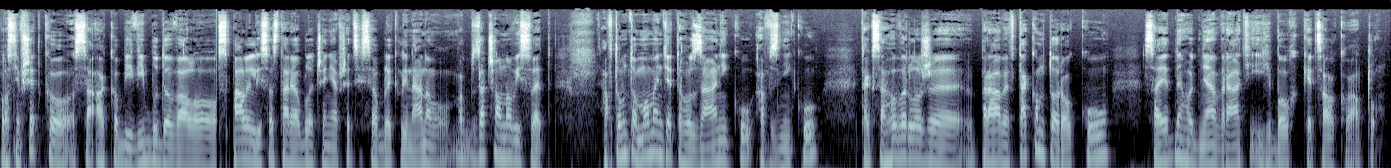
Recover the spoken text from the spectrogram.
Vlastne všetko sa akoby vybudovalo, spálili sa staré oblečenia, všetci sa oblekli na novo. Začal nový svet. A v tomto momente toho zániku a vzniku, tak sa hovorilo, že práve v takomto roku sa jedného dňa vráti ich boh Quetzalcoatl a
